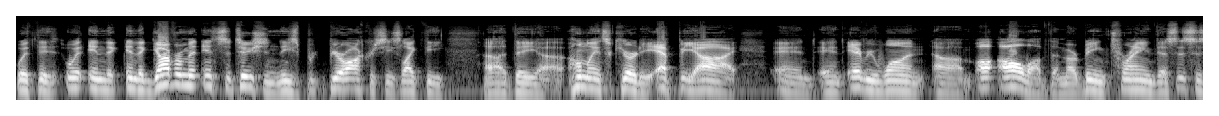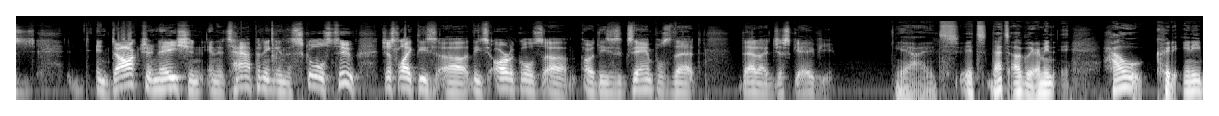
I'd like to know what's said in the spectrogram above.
with the with, in the in the government institution these bureaucracies like the uh, the uh, Homeland Security FBI and and everyone um, all, all of them are being trained this this is indoctrination and it's happening in the schools too just like these uh, these articles uh, or these examples that that I just gave you Yeah, it's it's that's ugly. I mean, how could any?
